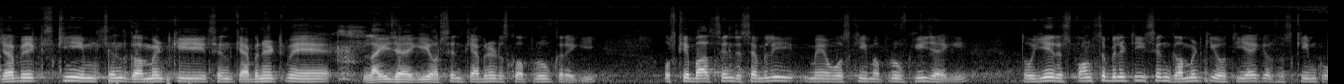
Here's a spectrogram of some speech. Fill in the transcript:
जब एक स्कीम सिंध गवर्नमेंट की, सिंध कैबिनेट में लाई जाएगी और सिंध कैबिनेट उसको अप्रूव करेगी, उसके बाद सिंध असम्बली में वो स्कीम अप्रूव की जाएगी तो ये रिस्पॉन्सिबिलिटी सिंध गवर्नमेंट की होती है कि उस स्कीम को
